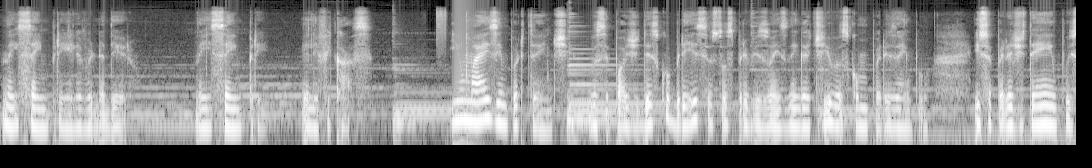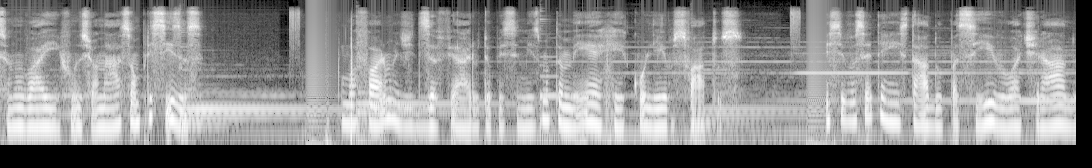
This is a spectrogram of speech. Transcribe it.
Nem sempre ele é verdadeiro, nem sempre ele é eficaz. E o mais importante, você pode descobrir se as suas previsões negativas, como por exemplo, isso é perda de tempo, isso não vai funcionar, são precisas. Uma forma de desafiar o teu pessimismo também é recolher os fatos. E se você tem estado passivo atirado,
